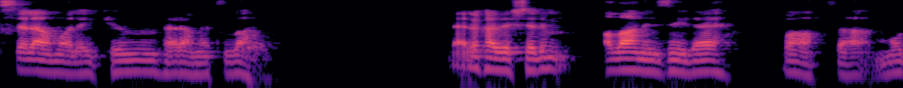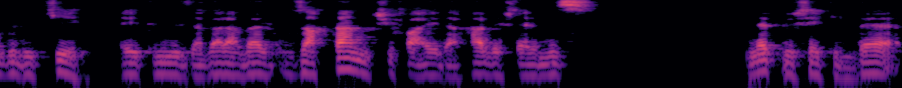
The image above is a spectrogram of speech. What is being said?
Esselamu Aleyküm ve Rahmetullah. Değerli kardeşlerim, Allah'ın izniyle bu hafta Modül 2 eğitimimizle beraber uzaktan şifayı da kardeşlerimiz net bir şekilde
